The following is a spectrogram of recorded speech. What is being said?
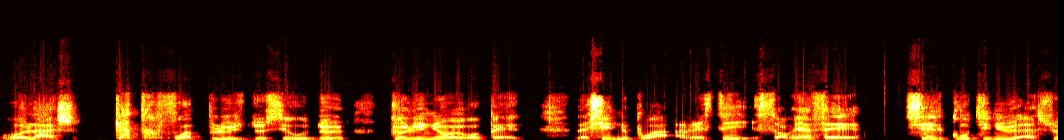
relâche quatre fois plus de CO2 que l'Union européenne. La Chine ne pourra rester sans rien faire. Si elle continue à se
